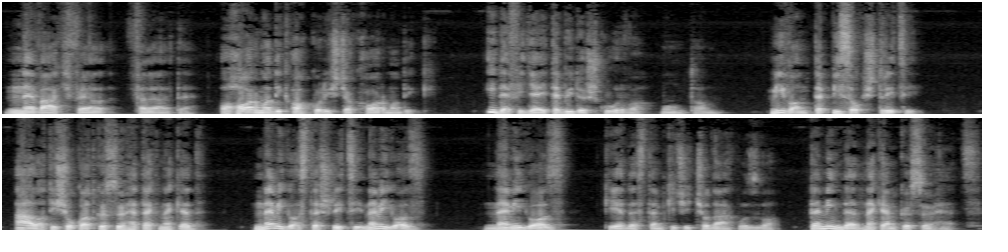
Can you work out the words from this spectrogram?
Ne vágj fel, felelte. A harmadik akkor is csak harmadik. Ide figyelj, te büdös kurva, mondtam. Mi van, te piszok strici? Állati sokat köszönhetek neked? Nem igaz, te strici, nem igaz? Nem igaz? kérdeztem kicsit csodálkozva. Te mindent nekem köszönhetsz.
